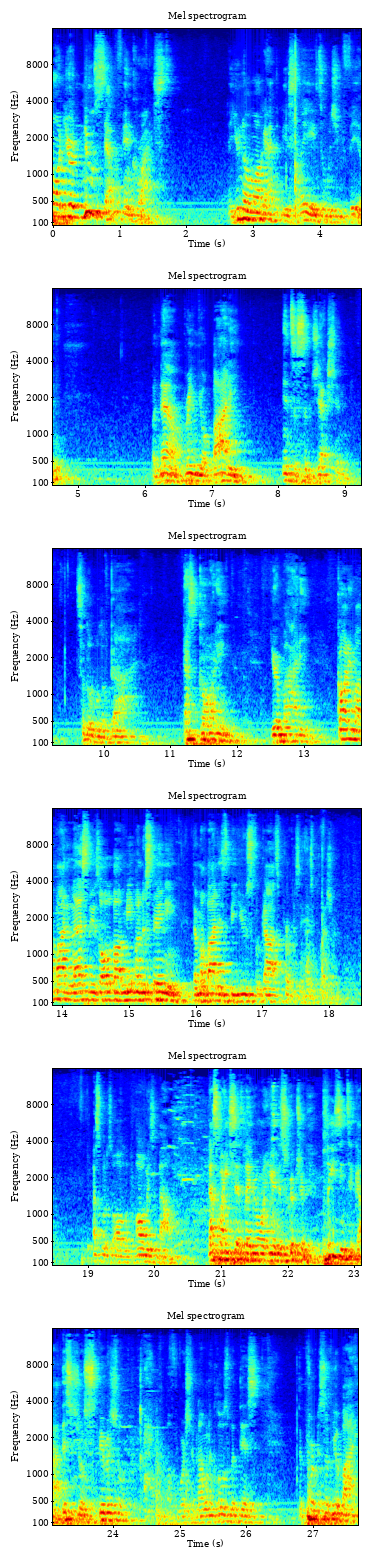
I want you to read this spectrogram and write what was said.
on your new self in Christ. And you no longer have to be a slave to what you feel. But now bring your body into subjection to the will of God. That's guarding your body. Guarding my body, lastly, is all about me understanding that my body is to be used for God's purpose and His pleasure. That's what it's all always about. That's why he says later on here in the scripture, pleasing to God. This is your spiritual act of worship. And I want to close with this. The purpose of your body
